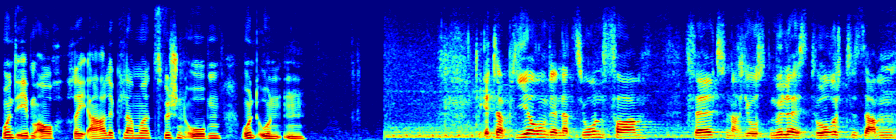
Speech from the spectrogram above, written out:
und eben auch reale Klammer zwischen oben und unten. Die Etablierung der Nationenform fällt nach Jost Müller historisch zusammen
